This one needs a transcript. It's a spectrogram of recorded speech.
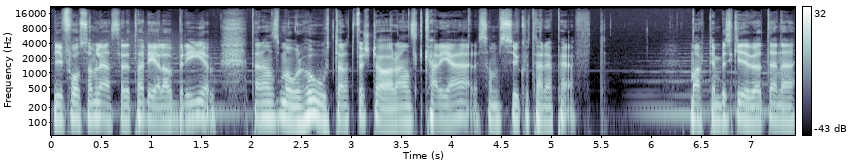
Vi får som läsare ta del av brev där hans mor hotar att förstöra hans karriär som psykoterapeut. Martin beskriver att denna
